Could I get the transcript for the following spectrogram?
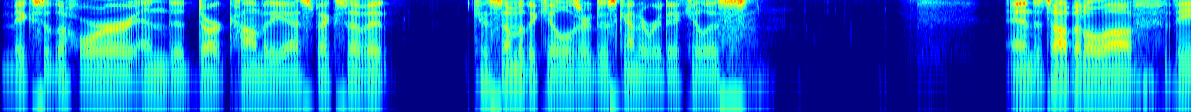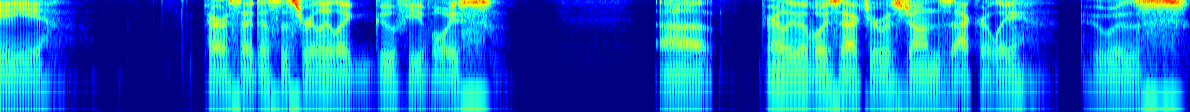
mix of the horror and the dark comedy aspects of it. Because some of the kills are just kind of ridiculous. And to top it all off, the parasite does this really like goofy voice. Uh, apparently, the voice actor was John Zacherle, who was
